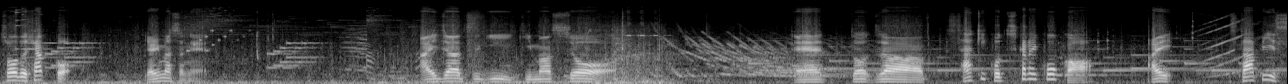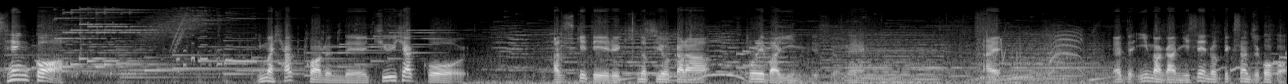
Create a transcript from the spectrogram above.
ちょうど100個。やりましたね。はい、じゃあ次行きましょう。えー、っと、じゃあ、先こっちから行こうか。はい。スターピース1000個。今100個あるんで、900個預けているキノピオから取ればいいんですよね。はい。えっと、今が2635個。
